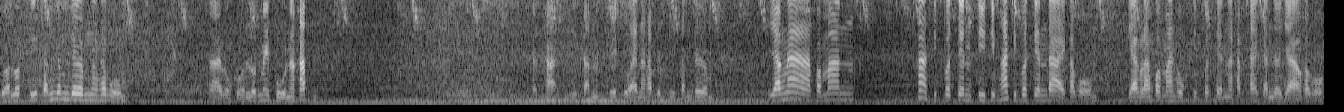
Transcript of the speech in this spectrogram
ตัวรถสีสันเดิมๆนะครับผมได้บางคนรถไม่ผูนะครับกระทะสีสันสวยๆนะครับ เป็นสีสันเดิมยางหน้าประมาณ 50% 40-50%ได้ครับผม ยางหลังประมาณ 60%นะครับ ใช้กันยาวๆครับผม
